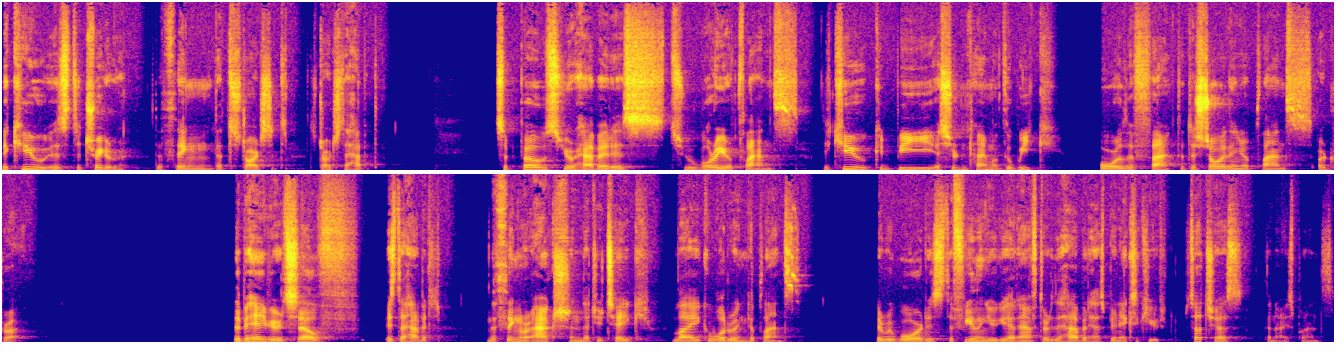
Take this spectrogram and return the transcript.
The cue is the trigger, the thing that starts it, starts the habit. Suppose your habit is to water your plants. The cue could be a certain time of the week or the fact that the soil in your plants are dry. The behavior itself is the habit, the thing or action that you take, like watering the plants. The reward is the feeling you get after the habit has been executed, such as the nice plants.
